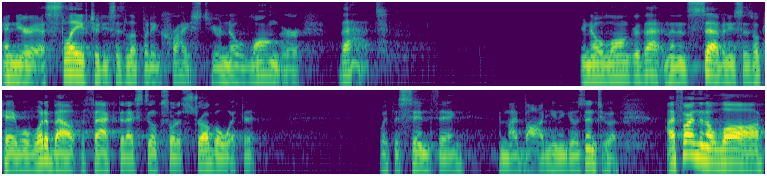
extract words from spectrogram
And you're a slave to it. He says, Look, but in Christ, you're no longer that. You're no longer that. And then in seven, he says, okay, well, what about the fact that I still sort of struggle with it, with the sin thing in my body? And he goes into it. I find in a law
